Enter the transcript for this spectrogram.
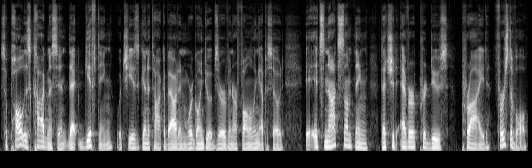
So, Paul is cognizant that gifting, which he is going to talk about and we're going to observe in our following episode, it's not something that should ever produce pride, first of all,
